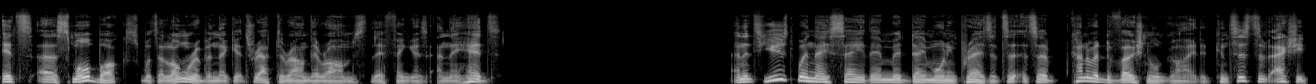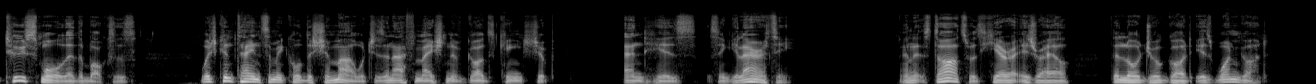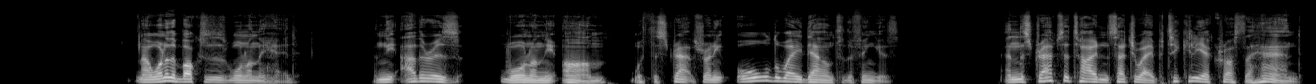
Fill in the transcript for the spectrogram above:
it's a small box with a long ribbon that gets wrapped around their arms, their fingers, and their heads. And it's used when they say their midday morning prayers. It's a, it's a kind of a devotional guide. It consists of actually two small leather boxes, which contain something called the Shema, which is an affirmation of God's kingship and his singularity. And it starts with, Hear, Israel, the Lord your God is one God. Now, one of the boxes is worn on the head, and the other is worn on the arm with the straps running all the way down to the fingers. And the straps are tied in such a way, particularly across the hand,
